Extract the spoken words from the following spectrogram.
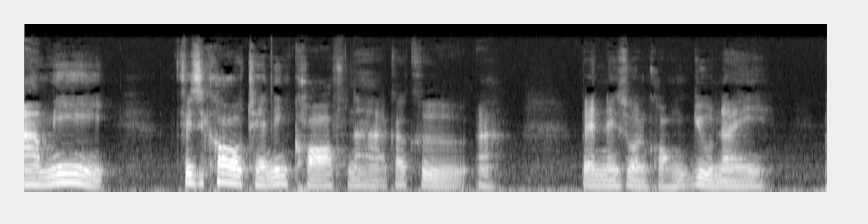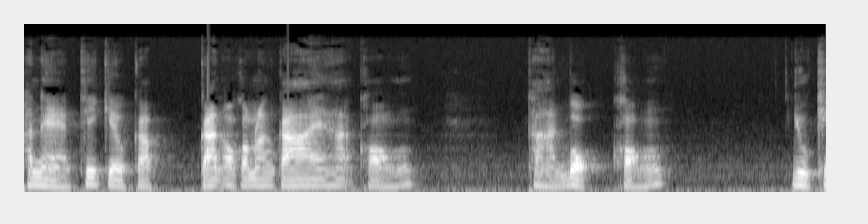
อาร์มี่ physical training course นะฮะก็คืออะ เป็นในส่วนของอยู่ในแผนกที่เกี่ยวกับการออกกำลังกายฮะของทหารบกของ UK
